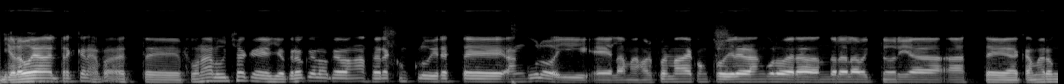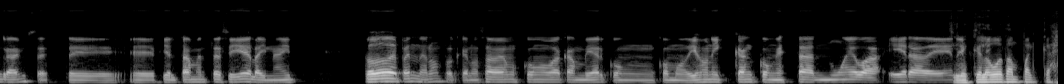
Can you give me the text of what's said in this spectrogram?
Yo le voy a dar tres canepas. Este, fue una lucha que yo creo que lo que van a hacer es concluir este ángulo y eh, la mejor forma de concluir el ángulo era dándole la victoria a, este, a Cameron Grimes. Este, eh, ciertamente sí, el Knight Todo depende, ¿no? Porque no sabemos cómo va a cambiar con, como dijo Nick Khan, con esta nueva era de Si es que lo votan para el cara.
